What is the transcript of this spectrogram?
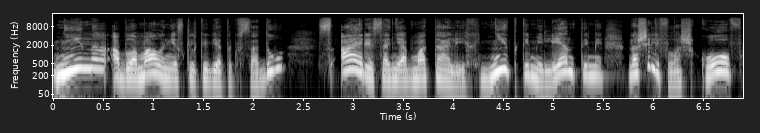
Нина обломала несколько веток в саду, с Айрис они обмотали их нитками, лентами, нашили флажков,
